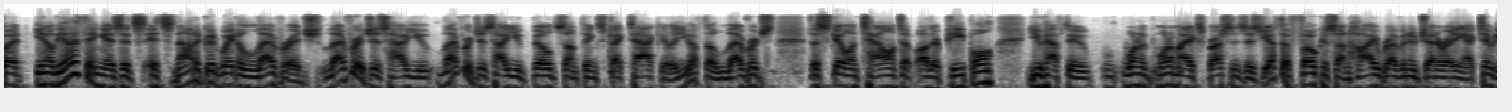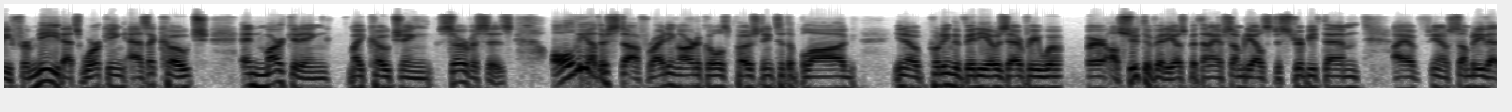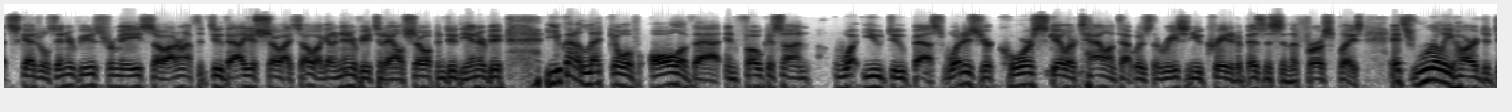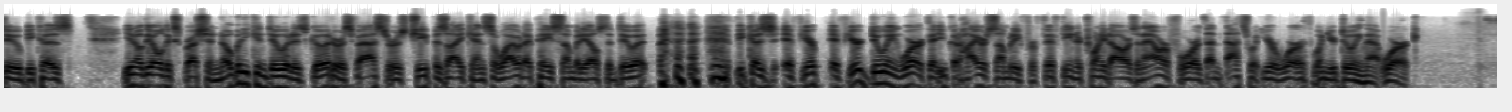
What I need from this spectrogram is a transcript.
But you know the other thing is it's it's not a good way to leverage. Leverage is how you leverage is how you build something spectacular. You have to leverage the skill and talent of other people. You have to one of one of my expressions is you have to focus on high revenue generating activity. For me that's working as a coach and marketing my coaching services. All the other stuff writing articles posting to the blog you know, putting the videos everywhere where I'll shoot the videos, but then I have somebody else distribute them. I have you know somebody that schedules interviews for me, so I don't have to do that. I just show I say, oh, I got an interview today. I'll show up and do the interview. You got to let go of all of that and focus on what you do best. What is your core skill or talent that was the reason you created a business in the first place? It's really hard to do because, you know, the old expression, nobody can do it as good or as fast or as cheap as I can. So why would I pay somebody else to do it? because if you're if you're doing work that you could hire somebody for 15 or $20 an hour for, then that's what you're worth when you're doing that work.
